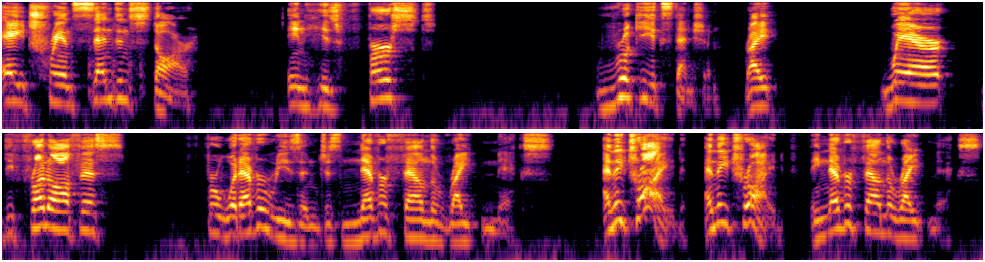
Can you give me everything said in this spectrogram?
a transcendent star in his first rookie extension, right? Where the front office, for whatever reason, just never found the right mix. And they tried, and they tried. They never found the right mix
